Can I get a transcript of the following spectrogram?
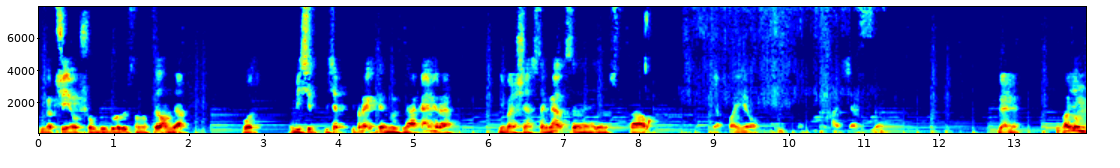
И вообще я ушел в русло, но в целом, да. Вот. Висит, висят такие проекты, нужна камера, небольшая стагнация, я устал, я поел, а сейчас я... Далее. Поэтому,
